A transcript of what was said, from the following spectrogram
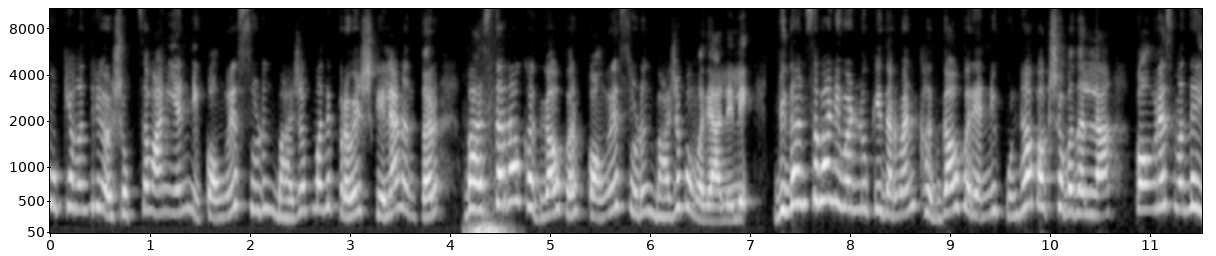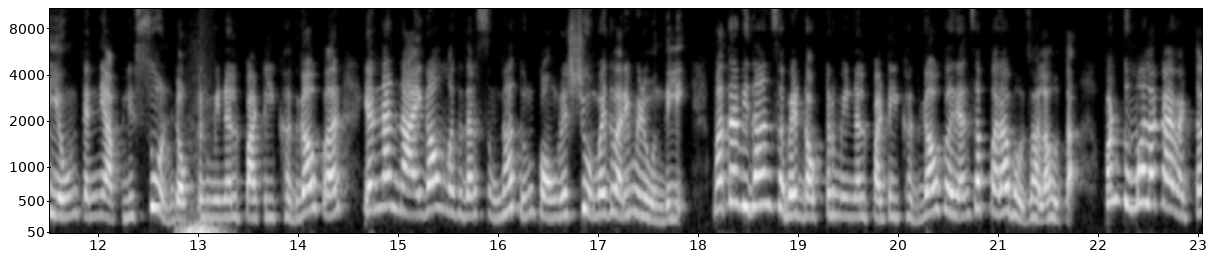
मुख्यमंत्री अशोक चव्हाण यांनी काँग्रेस सोडून भाजपमध्ये प्रवेश केल्यानंतर भास्करराव खदगावकर काँग्रेस सोडून भाजपमध्ये आलेले. विधानसभा निवडणुकी दरम्यान खदगावकर यांनी पुन्हा पक्ष बदलला. काँग्रेसमध्ये येऊन त्यांनी आपली सून डॉक्टर मिनल पाटील खदगावकर यांना नायगाव मतदारसंघातून काँग्रेसची उमेदवारी मिळवून दिली. मात्र विधानसभेत डॉक्टर मिनल पाटील खदगावकर यांचा पराभव झाला होता. पण तुम्हाला काय वाटतं?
